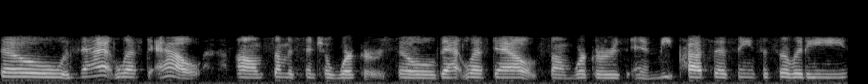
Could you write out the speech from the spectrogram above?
so that left out um, some essential workers. So that left out some workers in meat processing facilities,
